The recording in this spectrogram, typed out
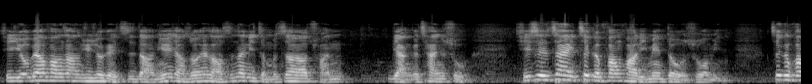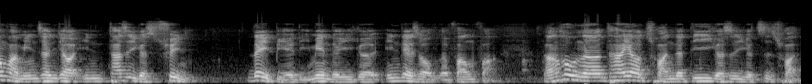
其实游标放上去就可以知道，你会想说，哎，老师，那你怎么知道要传两个参数？其实在这个方法里面都有说明，这个方法名称叫 in，它是一个 string 类别里面的一个 index of 的方法。然后呢，它要传的第一个是一个字串，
